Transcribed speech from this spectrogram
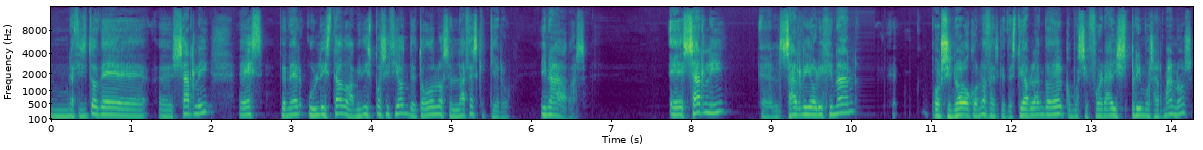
necesito de eh, Charlie es tener un listado a mi disposición de todos los enlaces que quiero y nada más. Eh, Charlie, el Charlie original, por si no lo conoces, que te estoy hablando de él como si fuerais primos hermanos,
